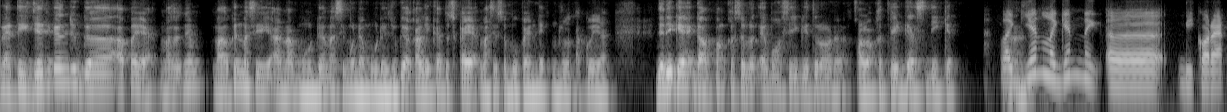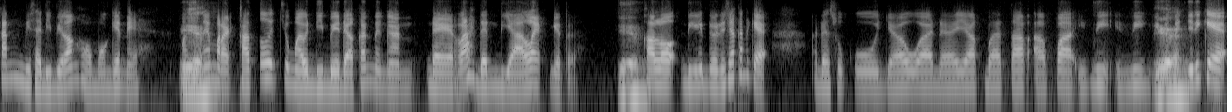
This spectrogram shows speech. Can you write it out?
netizen kan juga apa ya? Maksudnya mungkin masih anak muda, masih muda-muda juga kali kan terus kayak masih sumbu pendek menurut aku ya. Jadi kayak gampang kesulut emosi gitu loh kalau ke trigger sedikit. Lagian nah. lagian uh, di Korea kan bisa dibilang homogen ya. Maksudnya yeah. mereka tuh cuma dibedakan dengan daerah dan dialek gitu. Yeah. Kalau di Indonesia kan kayak ada suku Jawa, Dayak, Batak, apa ini ini gitu yeah. kan. Jadi kayak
